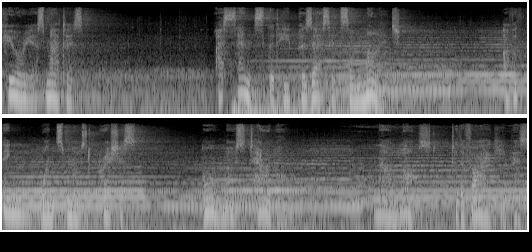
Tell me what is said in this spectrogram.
curious matters? I sense that he possesseth some knowledge of a thing once most precious, or most terrible, now lost to the firekeepers.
